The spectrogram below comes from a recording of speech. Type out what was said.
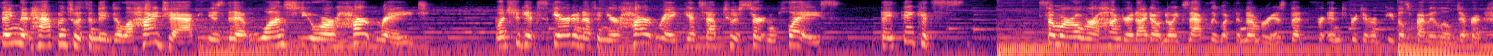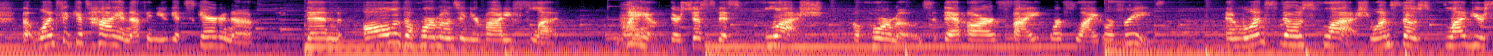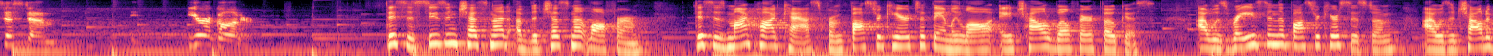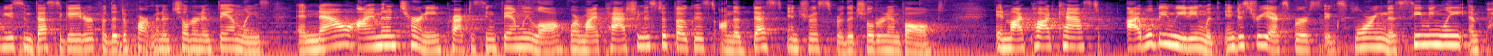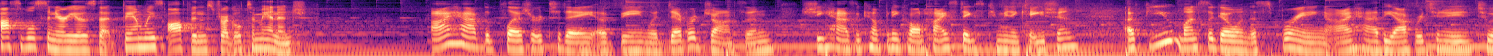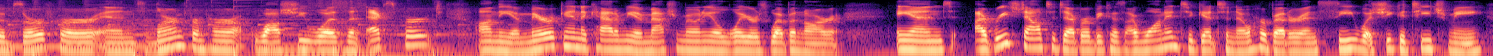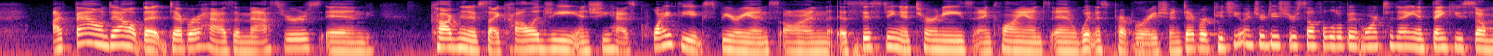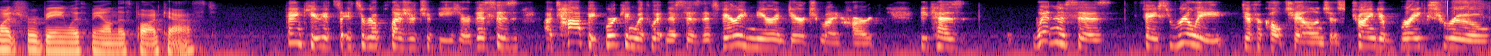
thing that happens with amygdala hijack is that once your heart rate, once you get scared enough and your heart rate gets up to a certain place, they think it's somewhere over 100. I don't know exactly what the number is, but for, and for different people, it's probably a little different. But once it gets high enough and you get scared enough, then all of the hormones in your body flood. Wham! There's just this flush of hormones that are fight or flight or freeze. And once those flush, once those flood your system, you're a goner. This is Susan Chestnut of the Chestnut Law Firm. This is my podcast from foster care to family law, a child welfare focus. I was raised in the foster care system. I was a child abuse investigator for the Department of Children and Families, and now I am an attorney practicing family law where my passion is to focus on the best interests for the children involved. In my podcast, I will be meeting with industry experts exploring the seemingly impossible scenarios that families often struggle to manage. I have the pleasure today of being with Deborah Johnson. She has a company called High Stakes Communication. A few months ago in the spring, I had the opportunity to observe her and learn from her while she was an expert on the American Academy of Matrimonial Lawyers webinar. And I reached out to Deborah because I wanted to get to know her better and see what she could teach me. I found out that Deborah has a master's in cognitive psychology, and she has quite the experience on assisting attorneys and clients and witness preparation. Deborah, could you introduce yourself a little bit more today? And thank you so much for being with me on this podcast. Thank you. It's, it's a real pleasure to be here. This is a topic, working with witnesses, that's very near and dear to my heart because witnesses face really difficult challenges trying to break through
